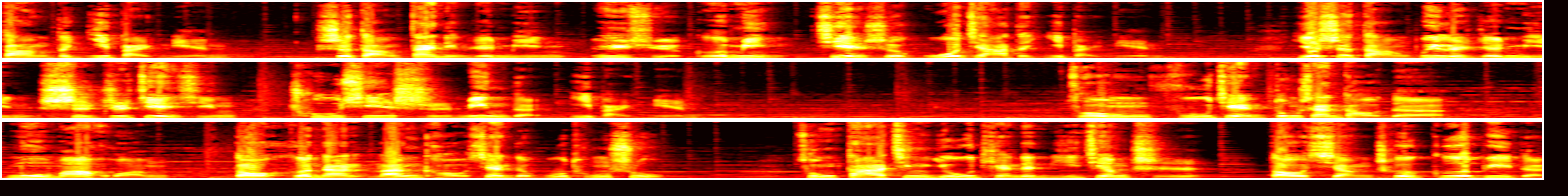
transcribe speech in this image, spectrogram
党的一百年，是党带领人民浴血革命、建设国家的一百年，也是党为了人民矢志践行初心使命的一百年。从福建东山岛的木麻黄。到河南兰考县的梧桐树，从大庆油田的泥浆池到响彻戈壁的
